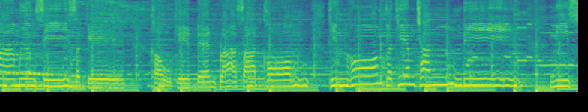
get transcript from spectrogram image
มาเมืองศรีสะเกดเข้าเขตแดนปราสาทคอม ถิ่นหอมกระเทียมชั้นดี มีส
